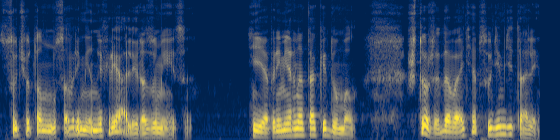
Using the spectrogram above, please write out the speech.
С учетом современных реалий, разумеется. Я примерно так и думал. Что же, давайте обсудим детали.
